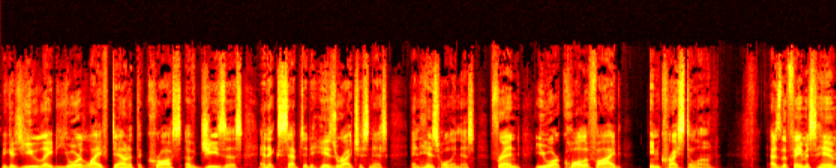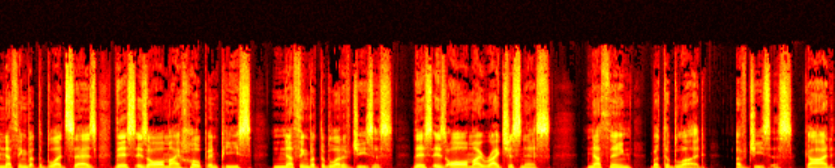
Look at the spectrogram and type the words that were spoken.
because you laid your life down at the cross of Jesus and accepted his righteousness and his holiness. Friend, you are qualified in Christ alone. As the famous hymn, Nothing But the Blood says, This is all my hope and peace, nothing but the blood of Jesus. This is all my righteousness, nothing but the blood of Jesus. God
